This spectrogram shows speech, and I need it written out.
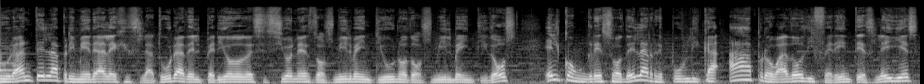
Durante la primera legislatura del periodo de sesiones 2021-2022, el Congreso de la República ha aprobado diferentes leyes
